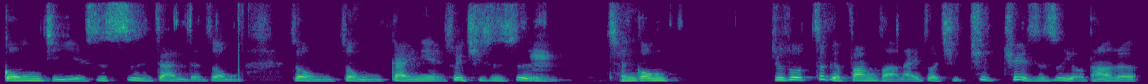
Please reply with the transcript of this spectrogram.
攻击，也是试战的这种这种这种概念。所以其实是成功，就说这个方法来做，其确确实是有它的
